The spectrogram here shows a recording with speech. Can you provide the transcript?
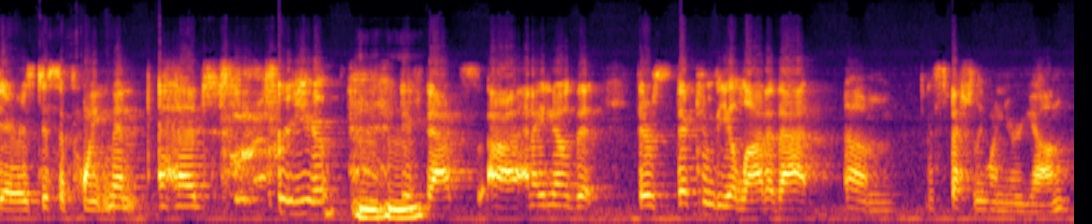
there is disappointment ahead for you if that's. Uh, and I know that there's there can be a lot of that, um, especially when you're young.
